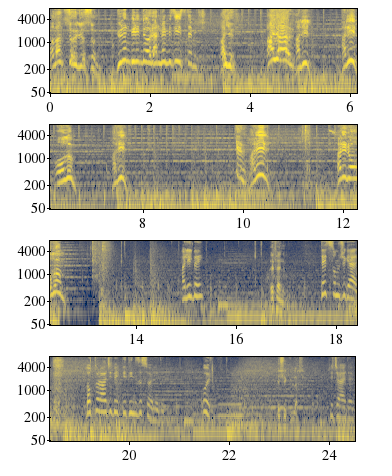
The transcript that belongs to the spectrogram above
Yalan söylüyorsun. Günün birinde öğrenmemizi istemiş. Hayır! Hayır! Halil! Halil oğlum! Halil! Halil! Halil oğlum! Halil Bey, Efendim, test sonucu geldi. Doktor acil beklediğinizi söyledi. Buyurun, teşekkürler. rica ederim.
